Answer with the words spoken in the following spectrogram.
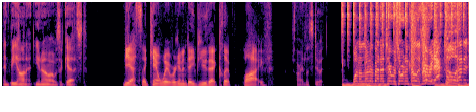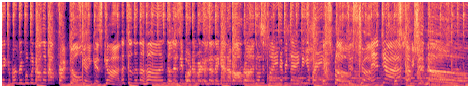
And be on it. You know, I was a guest. Yes, I can't wait. We're going to debut that clip live. All right, let's do it. Wanna learn about a pterosaur and color pterodactyl? How to take a perfect poop and all about fractals. Genghis Khan, Attila the Hun, the Lizzie Borden murders and the cannibal run. Don't explain everything to your brain explodes. It's Chuck and Josh. This stuff you should know.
